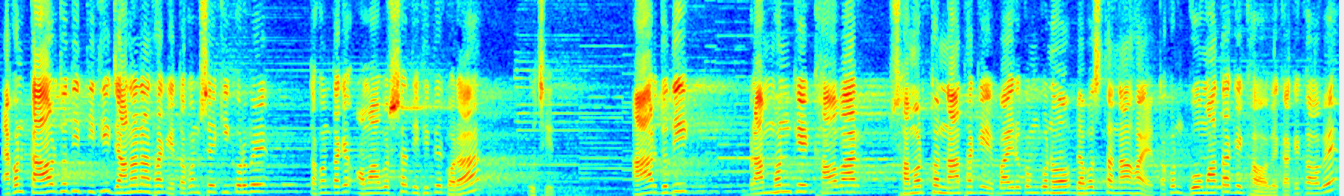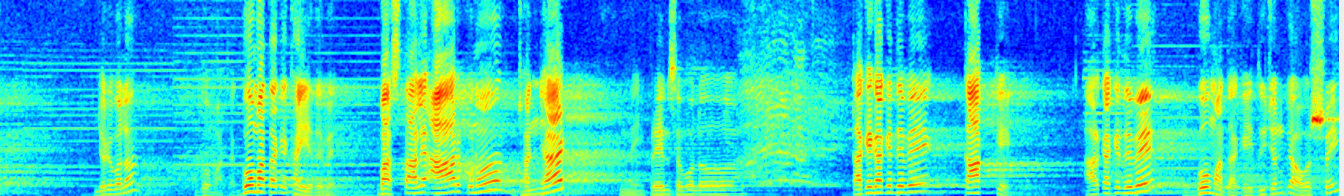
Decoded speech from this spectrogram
এখন কার যদি তিথি জানা না থাকে, তখন সে কি করবে? তখন তাকে অমাবস্যা তিথিতে করা উচিত। আর যদি ব্রাহ্মণকে খাওয়াবার সামর্থ্য না থাকে বা এরকম কোনো ব্যবস্থা না হয়, তখন গোমাতাকে খাওয়াবে। কাকে খাওয়াবে? জোরে বলো। গোমাতা। গোমাতাকে খাইয়ে দেবে। বাস, তাহলে আর কোনো ঝঞ্ঝাট নেই। প্রেম সে বলো। কাকে কাকে দেবে? কাককে। আর কাকে দেবে? গোমাতাকে। এই দুজনকে অবশ্যই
